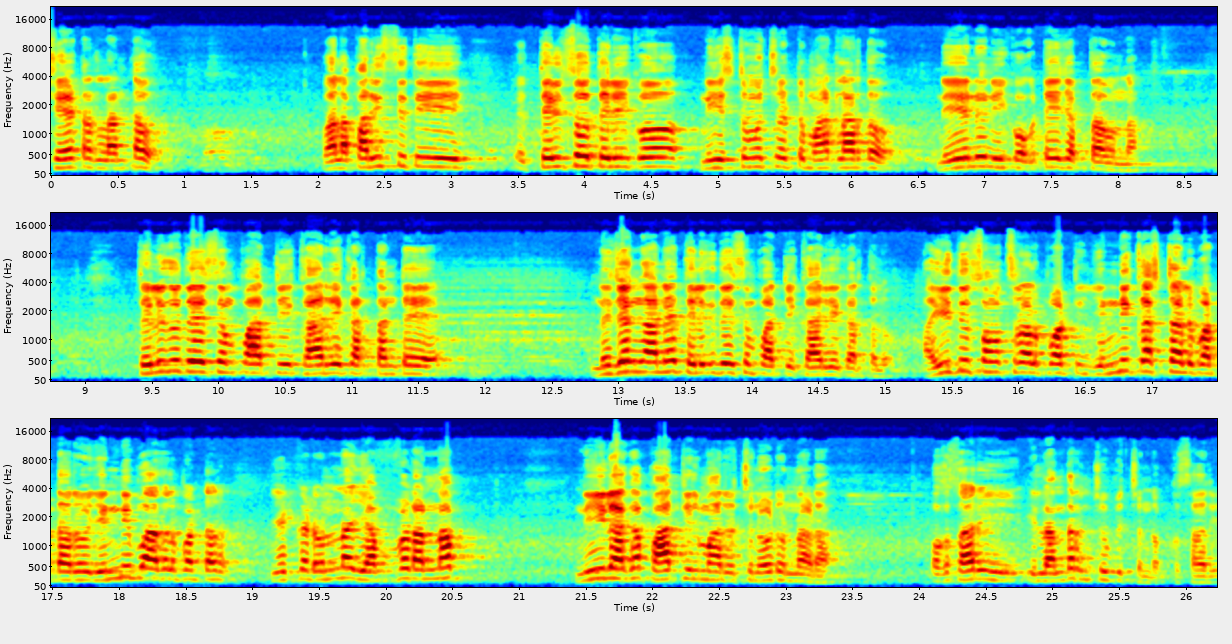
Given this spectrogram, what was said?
చేటర్లు అంటావు వాళ్ళ పరిస్థితి తెలుసో తెలియకో నీ ఇష్టం వచ్చినట్టు మాట్లాడతావు. నేను నీకు ఒకటే చెప్తా ఉన్నా. తెలుగుదేశం పార్టీ కార్యకర్త అంటే నిజంగానే తెలుగుదేశం పార్టీ కార్యకర్తలు. ఐదు సంవత్సరాల పాటు ఎన్ని కష్టాలు పడ్డారో ఎన్ని బాధలు పడ్డారో ఇక్కడ ఉన్న ఎవడన్నా నీలాగా పార్టీలు మారి వచ్చినోడు ఉన్నాడా ఒకసారి వీళ్ళందరిని చూపించండి ఒక్కసారి.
